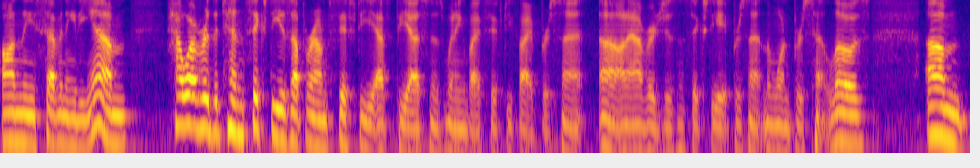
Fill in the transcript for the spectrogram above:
on the 780M. However, the 1060 is up around 50 FPS and is winning by 55% uh, on averages and 68% in the 1% lows. Um,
